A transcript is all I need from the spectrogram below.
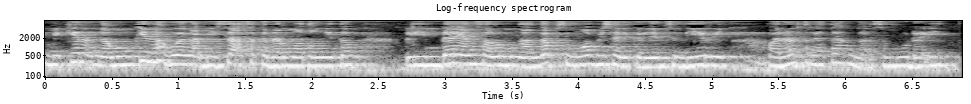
mikir nggak mungkin lah gue nggak bisa sekedar motong itu. Linda yang selalu menganggap semua bisa dikerjain sendiri, padahal ternyata nggak semudah itu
